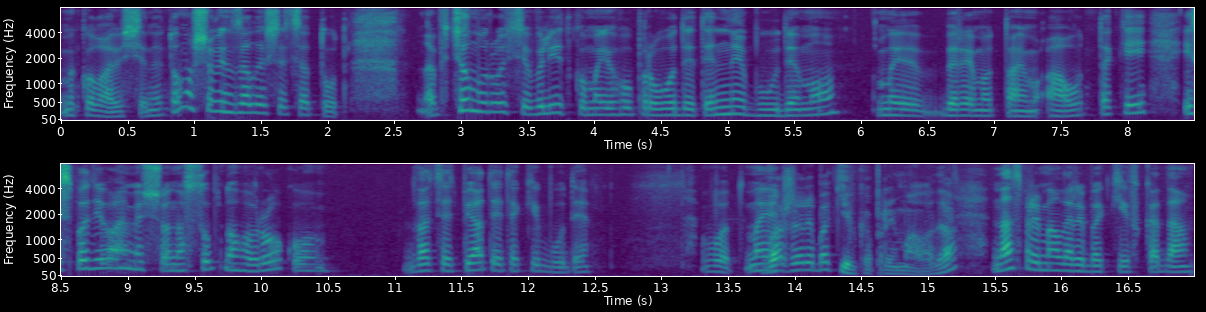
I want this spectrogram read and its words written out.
Миколаївщини, тому що він залишиться тут. В цьому році влітку ми його проводити не будемо. Ми беремо тайм-аут такий і сподіваємося, що наступного року, 25-й, таки буде. От, ми... Вас же рибаківка приймала, да? Нас приймала Рибаківка, да,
